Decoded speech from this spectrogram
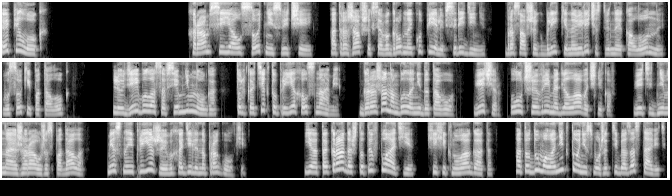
Эпилог. Храм сиял сотней свечей, отражавшихся в огромной купели в середине, бросавших блики на величественные колонны, высокий потолок. Людей было совсем немного, только те, кто приехал с нами. Горожанам было не до того. Вечер – лучшее время для лавочников, ведь дневная жара уже спадала, местные приезжие выходили на прогулки. «Я так рада, что ты в платье!» – хихикнула Агата а то думала, никто не сможет тебя заставить».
